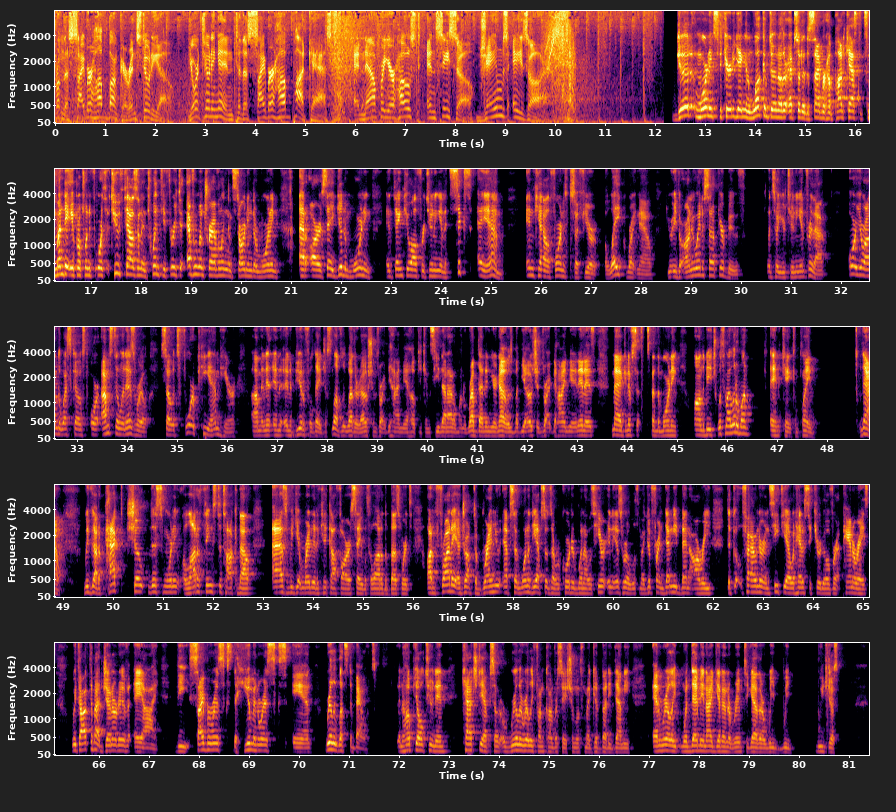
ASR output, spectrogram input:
From the Cyber Hub bunker and studio, you're tuning in to the Cyber Hub podcast. And now for your host and CISO, James Azar. Good morning, security gang, and welcome to another episode of the Cyber Hub podcast. It's Monday, April 24th, 2023. To everyone traveling and starting their morning at RSA, good morning, and thank you all for tuning in at 6 a.m. in California. So if you're awake right now, you're either on your way to set up your booth, and so you're tuning in for that, or you're on the West Coast, or I'm still in Israel. So it's 4 p.m. here. Um, and, and, and, a beautiful day, just lovely weather. The ocean's right behind me. I hope you can see that. I don't want to rub that in your nose, but the ocean's right behind me, and it is magnificent. Spend the morning on the beach with my little one and can't complain. Now, we've got a packed show this morning, a lot of things to talk about as we get ready to kick off RSA with a lot of the buzzwords. On Friday, I dropped a brand new episode, one of the episodes I recorded when I was here in Israel with my good friend Demi Ben Ari, the co-founder and CTO and head of security over at Panorays. We talked about generative AI, the cyber risks, the human risks, and really what's the balance. And I hope you all tune in, catch the episode, a really, really fun conversation with my good buddy Demi. And really, when Demi and I get in a room together, we we we just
